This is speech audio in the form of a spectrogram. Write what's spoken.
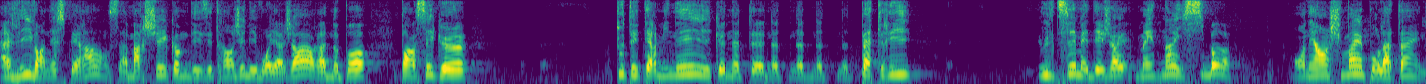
à vivre en espérance, à marcher comme des étrangers, des voyageurs, à ne pas penser que tout est terminé et que notre, patrie ultime est déjà maintenant ici-bas. On est en chemin pour l'atteindre.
